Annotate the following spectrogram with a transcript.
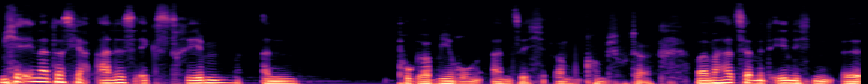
Mich erinnert das ja alles extrem an Programmierung an sich am Computer, weil man hat es ja mit ähnlichen äh,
